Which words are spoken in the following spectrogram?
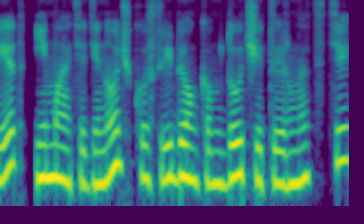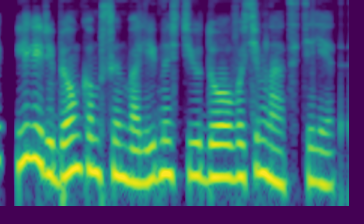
лет и мать-одиночку с ребенком до 14 или ребенком с инвалидностью до 18 лет.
